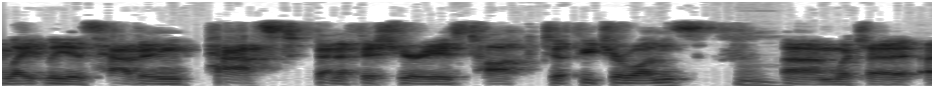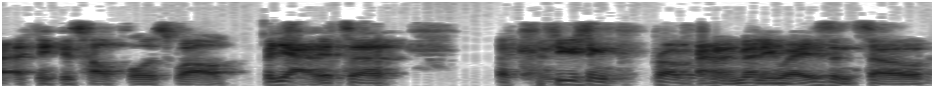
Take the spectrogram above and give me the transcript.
lately is having past beneficiaries talk to future ones, hmm. um, which I, I think is helpful as well. But yeah, it's a a confusing program in many ways, and so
